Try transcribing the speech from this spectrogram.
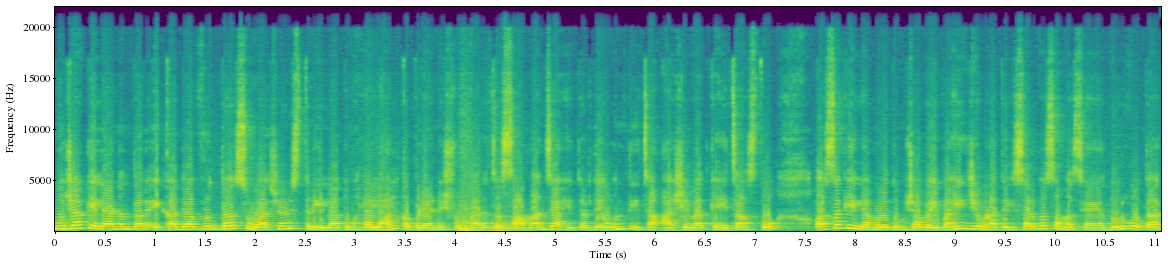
पूजा केल्यानंतर एखाद्या वृद्ध सुवासिन स्त्रीला तुम्हाला लाल कपडे आणि शृंगाराचं सामान जे आहे तर देऊन तिचा आशीर्वाद घ्यायचा असतो. असं केल्यामुळे तुमच्या वैवाहिक जीवनातील सर्व समस्या या दूर होतात.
